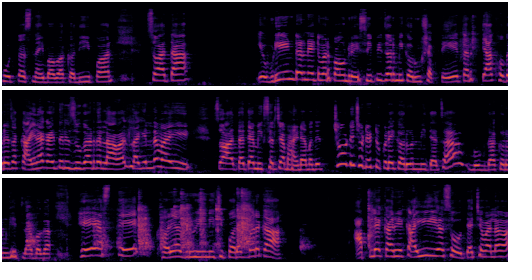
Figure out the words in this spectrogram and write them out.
होतच नाही बाबा कधी पण. सो आता एवढी इंटरनेटवर पाहून रेसिपी जर मी करू शकते तर त्या खोबऱ्याचा काही ना काहीतरी जुगाड तर लावाच लागेल ना बाई. सो आता त्या मिक्सरच्या भांड्यामध्ये छोटे छोटे तुकडे करून मी त्याचा बुगदा करून घेतला बघा. हे असते खऱ्या गृहिणीची परत बरं का. आपले कार्य काहीही असो त्याच्यावाला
